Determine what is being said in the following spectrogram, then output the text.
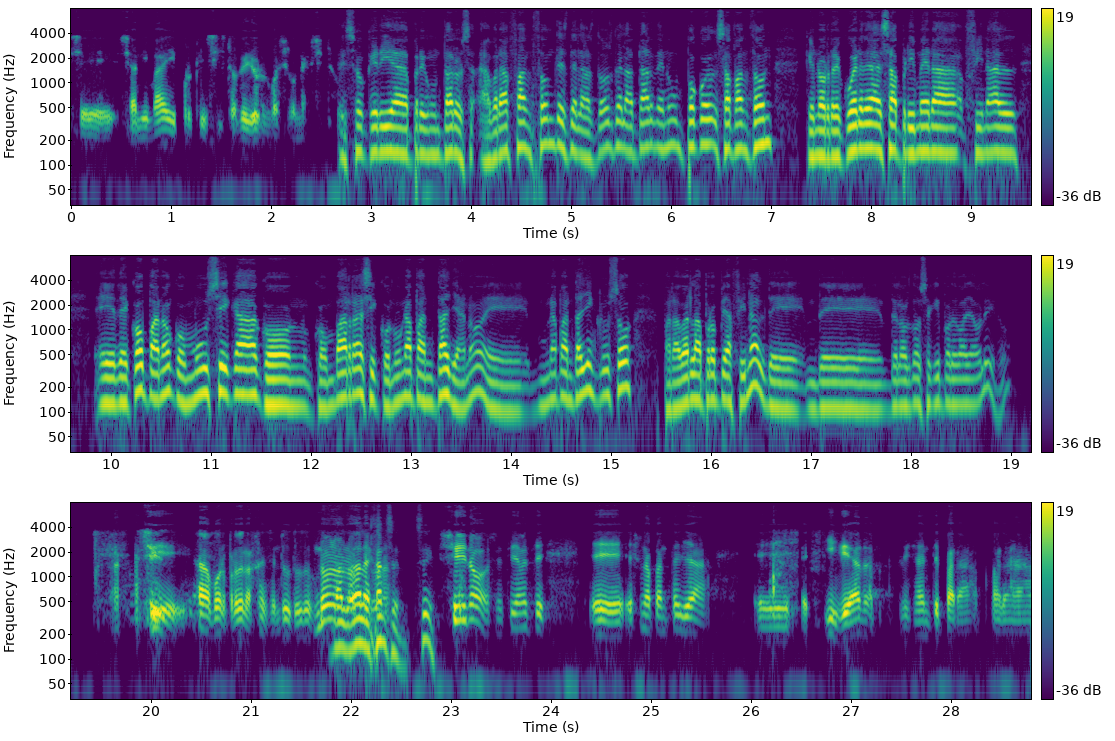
se, se anima y porque insisto que yo creo que va a ser un éxito. Eso quería preguntaros, ¿habrá fanzón desde las 2 de la tarde, ¿no? Un poco esa fanzón que nos recuerde a esa primera final eh, de Copa, ¿no? Con música, con, con, barras y con una pantalla, ¿no? Eh, una pantalla incluso para ver la propia final de, de, los dos equipos de Valladolid, ¿no? Sí, ah, bueno, perdona, Hansen, tú, tú, tú. No, no, no, dale, Hansen, sí. Sí, no, sencillamente es una pantalla ideada precisamente para, para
